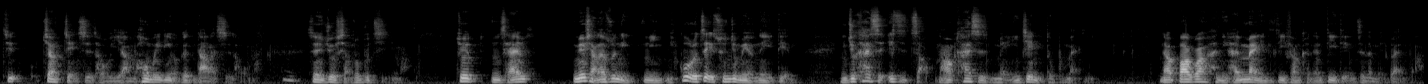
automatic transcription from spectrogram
就像捡石头一样，后面一定有更大的石头嘛，嗯，所以就想说不急嘛，就你才没有想到说你你你过了这一村就没有那一店，你就开始一直找，然后开始每一间你都不满意，然后包括你很满意的地方，可能地点真的没办法，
